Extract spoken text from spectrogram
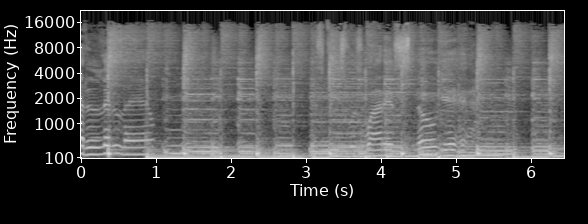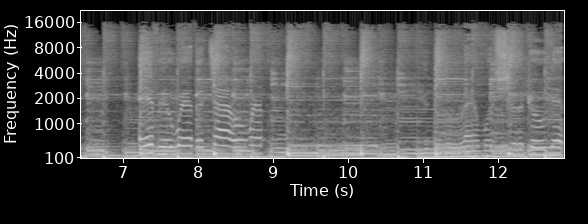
Had a little lamb. His face was white as snow, yeah. Everywhere the child went, you know the lamb was sure to go, yeah.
